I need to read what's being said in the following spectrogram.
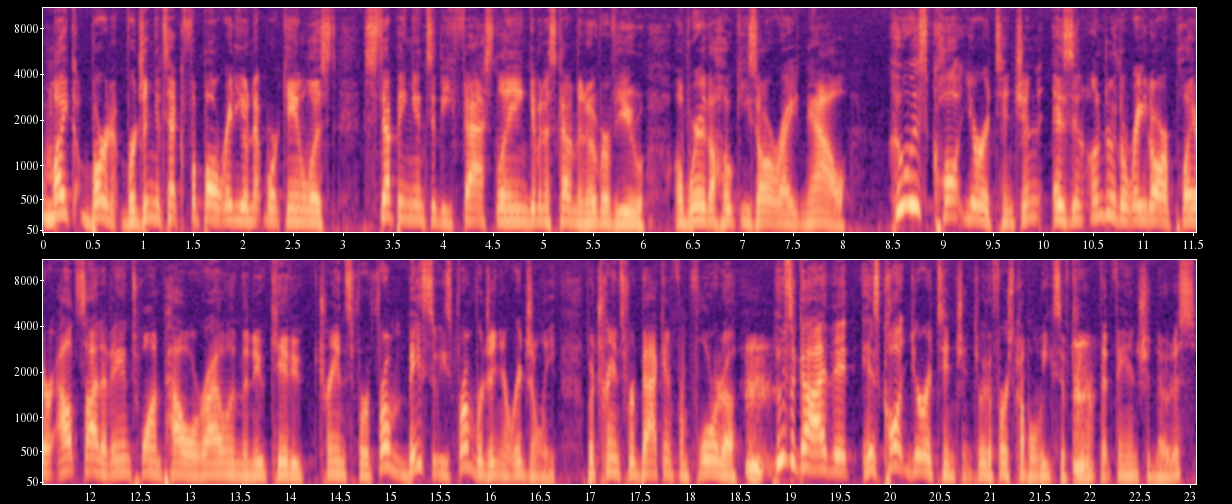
Mike Burnop, Virginia Tech Football Radio Network analyst, stepping into the fast lane, giving us kind of an overview of where the Hokies are right now. Who has caught your attention as an under the radar player outside of Antwaun Powell Ryland, the new kid who transferred from basically he's from Virginia originally, but transferred back in from Florida? Who's a guy that has caught your attention through the first couple of weeks of camp that fans should notice?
